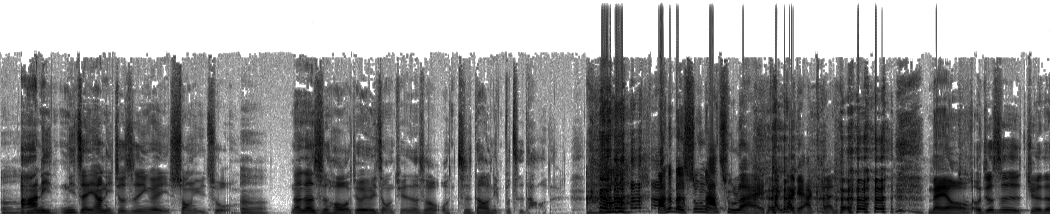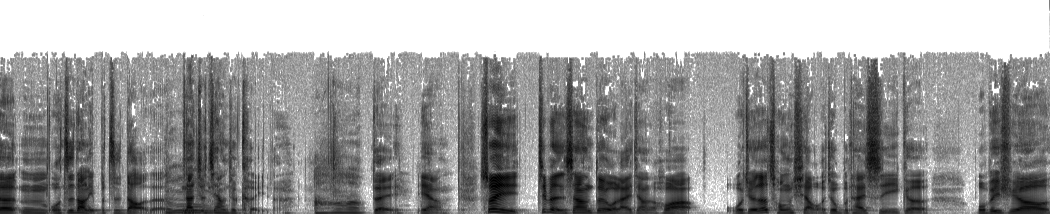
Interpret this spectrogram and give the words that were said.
嗯、啊，你你怎样，你就是因为你双鱼座，嗯，那那时候我就有一种觉得说，我知道你不知道的，啊、把那本书拿出来摊开给他看。没有，我就是觉得，嗯，我知道你不知道的，嗯、那就这样就可以了。哦，对，这样。所以基本上对我来讲的话，我觉得从小我就不太是一个，我必须要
